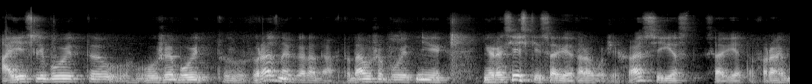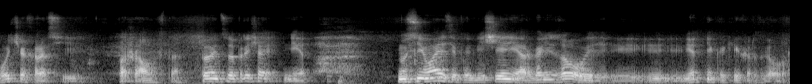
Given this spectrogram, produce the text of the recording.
А если будет, э, уже будет в разных городах, тогда уже будет не, не Российский совет рабочих, а съезд советов рабочих России. Пожалуйста. Кто-нибудь запрещает? Нет. Ну, снимайте помещение, организовывайте, и- нет никаких разговоров.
